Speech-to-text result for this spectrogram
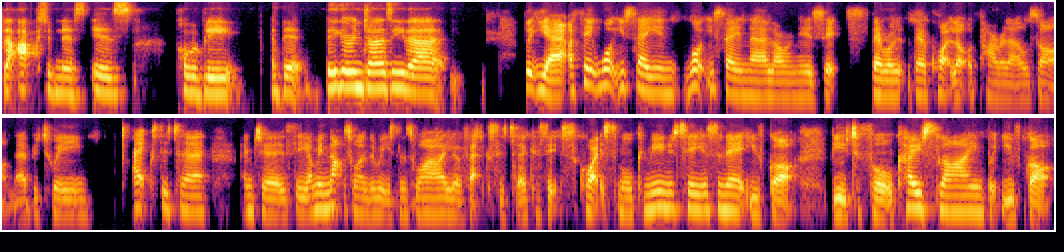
the activeness is probably a bit bigger in Jersey. There but yeah, I think what you're saying, what you're saying there, Lauren, is it's there are there are quite a lot of parallels, aren't there, between Exeter and Jersey. I mean, that's one of the reasons why I love Exeter because it's quite a small community, isn't it? You've got beautiful coastline, but you've got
